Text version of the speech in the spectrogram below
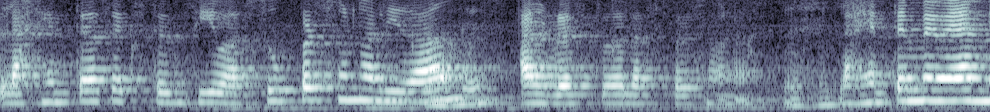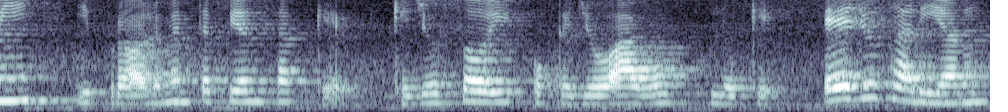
la gente hace extensiva su personalidad Ujú. al resto de las personas. Ujú. La gente me ve a mí y probablemente piensa que, que yo soy o que yo hago lo que ellos harían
